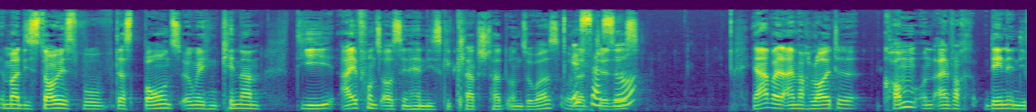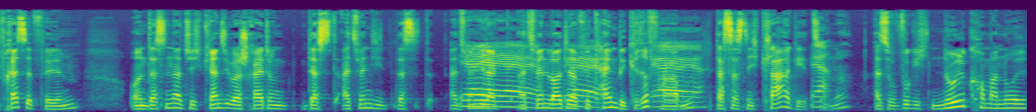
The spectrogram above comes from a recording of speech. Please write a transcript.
immer die Stories, wo das Bones irgendwelchen Kindern die iPhones aus den Handys geklatscht hat und sowas. Oder Ist das Jizzes. so? Ja, weil einfach Leute kommen und einfach denen in die Fresse filmen. Und das sind natürlich Grenzüberschreitungen, das, als wenn die, das, als Ja, wenn, ja, da, ja, als wenn. Leute dafür keinen Begriff haben, dass das nicht klar geht, so, ne? Also wirklich 0,0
